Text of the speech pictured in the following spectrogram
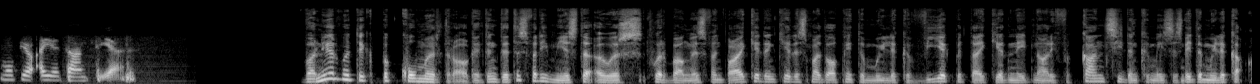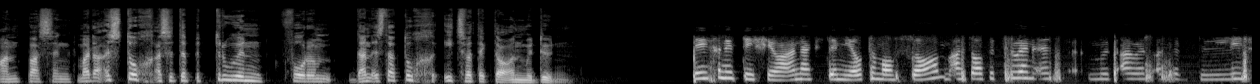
om op jou eie te hanteer. Wanneer moet ek bekommerd raak? Ek dink dit is wat die meeste ouers voorbang is want baie keer dink jy dis maar dalk net 'n moeilike week, baie keer net na die vakansie dink mense is met 'n moeilike aanpassing, maar daar is tog as dit 'n patroon vorm, dan is daar tog iets wat ek daaraan moet doen. Definitief Johan, ek stem heeltemal saam. As daar 'n patroon is, moet ouers asseblief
